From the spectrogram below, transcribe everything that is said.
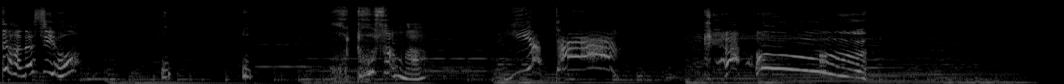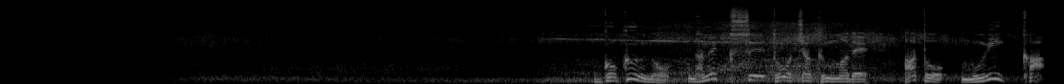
て話よ。お父さんが？やったー！キャッホー悟空のナメック星到着まであと6日.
